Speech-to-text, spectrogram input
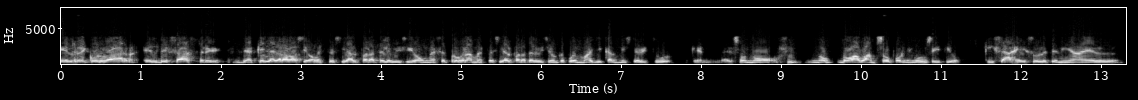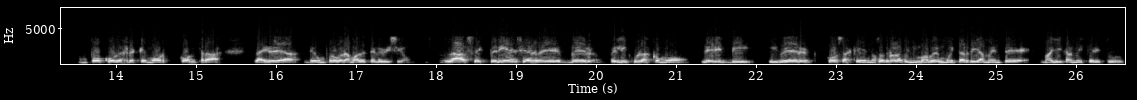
el recordar el desastre de aquella grabación especial para televisión, ese programa especial para televisión que fue Magical Mystery Tour, que eso no, no, no avanzó por ningún sitio, quizás eso le tenía a él un poco de requemor contra la idea de un programa de televisión. Las experiencias de ver películas como Let It Be y ver cosas que nosotros las vinimos a ver muy tardíamente, Magical Mystery Tour,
